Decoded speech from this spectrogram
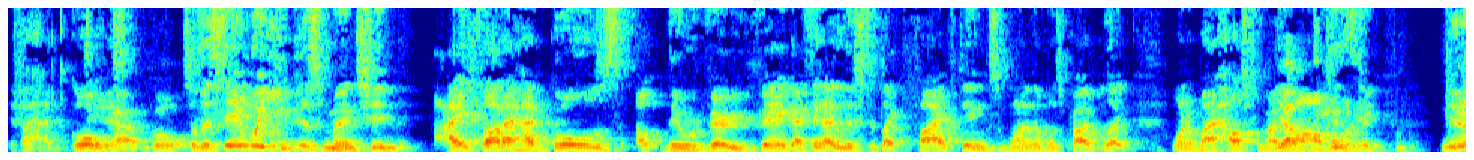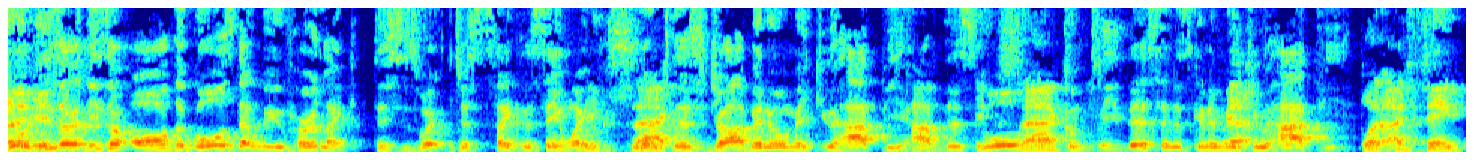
if I had goals. Do have goals? So the same way you just mentioned, I thought I had goals. Uh, They were very vague. I think I listed like five things. One of them was probably like, want to buy a house for my Yep, mom. Wanna make, you know Yo, I mean? these are these are all the goals that we've heard. Like this is what just like the same way. Exactly. Work this job and it'll make you happy. Have this goal, Exactly. complete this, and it's gonna make Yeah. you happy. but I think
